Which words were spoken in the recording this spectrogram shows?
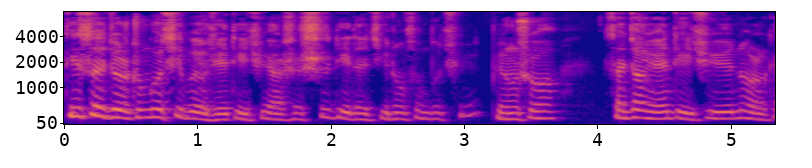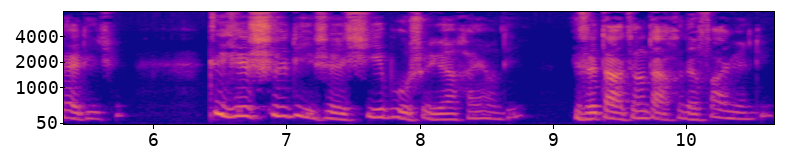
第四，就是中国西部有些地区啊是湿地的集中分布区，比如说三江源地区、诺尔盖地区，这些湿地是西部水源涵养地，也是大江大河的发源地。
